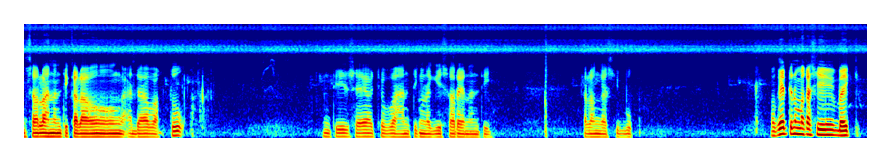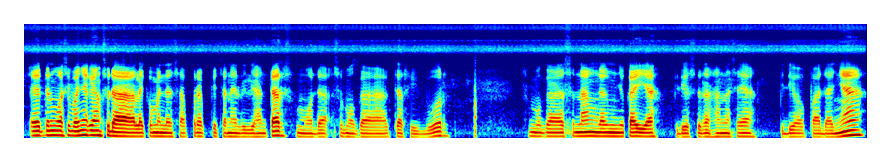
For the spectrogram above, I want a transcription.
Insya Allah nanti kalau nggak ada waktu nanti saya coba hunting lagi sore nanti kalau nggak sibuk. Oke terima kasih baik eh, terima kasih banyak yang sudah like comment dan subscribe ke channel Lily Hunter. Semoga semoga terhibur. Semoga senang dan menyukai ya video sederhana saya. Video apa adanya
